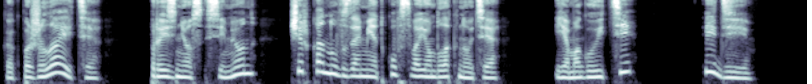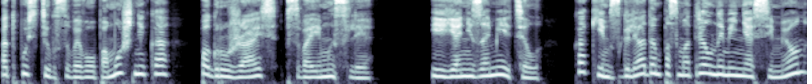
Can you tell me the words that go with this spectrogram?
«Как пожелаете», — произнес Семен, черканув заметку в своем блокноте. «Я могу идти?» «Иди», — отпустил своего помощника, погружаясь в свои мысли. И я не заметил, каким взглядом посмотрел на меня Семен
